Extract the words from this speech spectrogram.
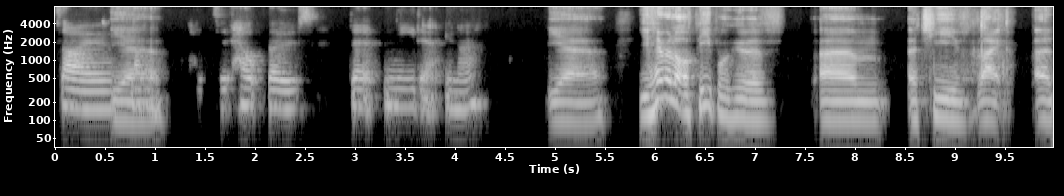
So Yeah. to help those that need it, you know. Yeah. You hear a lot of people who have um, achieved like a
